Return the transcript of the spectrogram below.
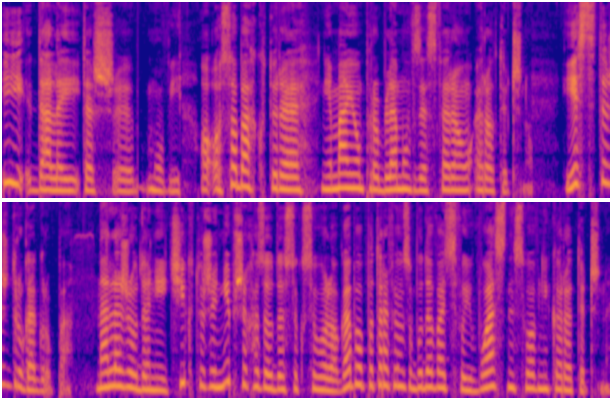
I dalej też y, mówi o osobach, które nie mają problemów ze sferą erotyczną. Jest też druga grupa. Należą do niej ci, którzy nie przychodzą do seksuologa, bo potrafią zbudować swój własny słownik erotyczny.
